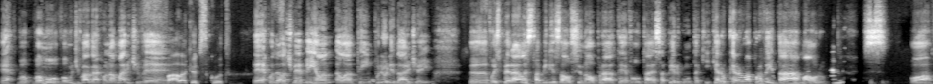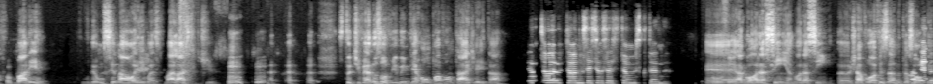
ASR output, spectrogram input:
É, vamos, vamos devagar. Quando a Mari tiver. Fala que eu te escuto. É, quando ela estiver bem, ela, ela tem prioridade aí. Uh, vou esperar ela estabilizar o sinal para até voltar essa pergunta aqui. Quero, quero aproveitar, Mauro. Ó, Mari, deu um sinal aí, mas vai lá. Se tu, se tu estiver nos ouvindo, interrompa à vontade aí, tá? Eu tô, eu tô, não sei se vocês estão me escutando. É, agora sim, agora sim. Uh, já vou avisando, pessoal. Que...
